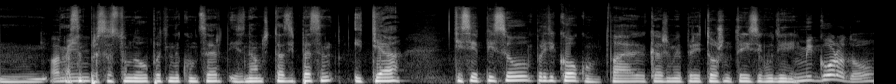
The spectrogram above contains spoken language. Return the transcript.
Ами... Аз съм присъствал много пъти на концерт и знам, че тази песен и тя ти си е писал преди колко? Това е, кажем, преди точно 30 години. Ми горе-долу.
